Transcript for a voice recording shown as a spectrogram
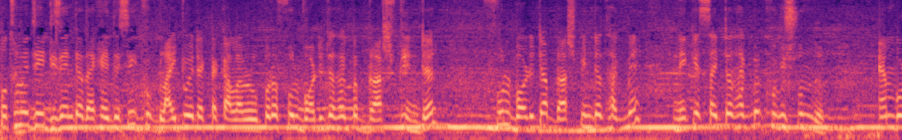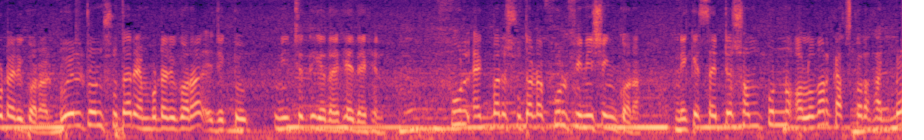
প্রথমে যে ডিজাইনটা দেখাইতেছি, খুব লাইট ওয়েট একটা কালারের উপরে ফুল বডিটা থাকবে ব্রাশ প্রিন্টের ফুল বডিটা ব্রাশ প্রিন্টে থাকবে নেকের সাইডটা থাকবে, খুবই সুন্দর। এম্ব্রয়ডারি করা ডুয়েল টোন সুতার এম্ব্রয়ডারি করা, এই যে একটু নিচের দিকে দেখাই দেখেন। ফুল একবারে সুতাটা ফুল ফিনিশিং করা। নেকের সাইডটা সম্পূর্ণ অল ওভার কাজ করা থাকবে,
